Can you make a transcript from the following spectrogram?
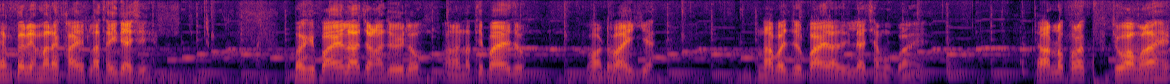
એમ કરી અમારે ખાય એટલા થઈ જાય છે. બાકી પાયેલા ચણા જોઈ લો. અને નથી પાયા જો. વાટવા આવી ગયા. અને આ બાજુ પાયેલા લીલાછમ ઊભા છે. આટલો ફરક જોવા મળે છે.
